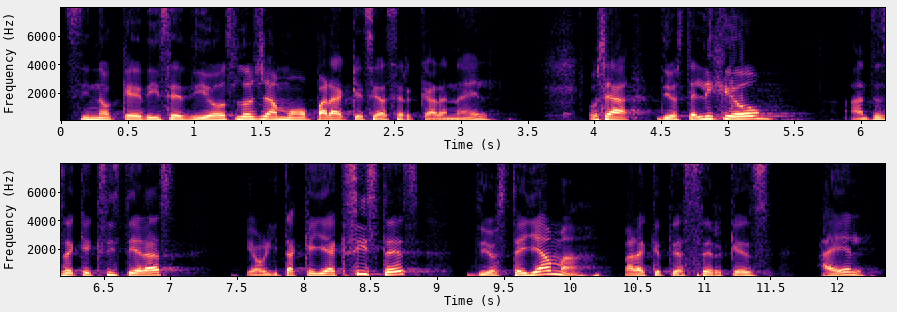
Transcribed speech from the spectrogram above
sino que dice Dios los llamó para que se acercaran a Él. O sea, Dios te eligió antes de que existieras y ahorita que ya existes, Dios te llama para que te acerques a Él.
